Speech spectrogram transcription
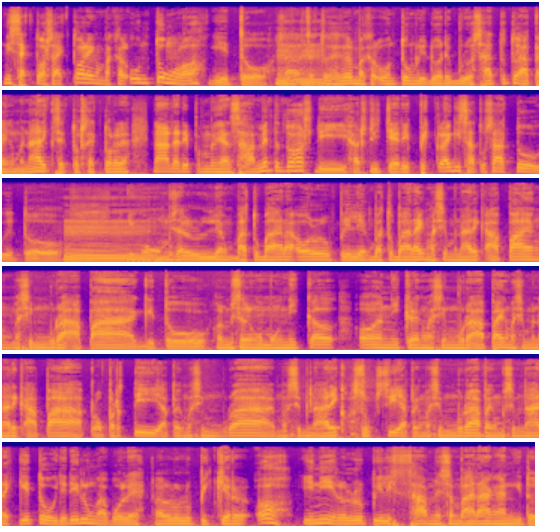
ini sektor-sektor yang bakal untung loh gitu. Sektor-sektor yang bakal untung di 2021 tuh apa yang menarik sektor-sektornya. Nah dari pemilihan sahamnya tentu harus di harus di cherry pick lagi satu-satu gitu. Hmm. Jadi ngomong misalnya lu yang batu bara, oh lu pilih yang batu bara yang masih menarik apa, yang masih murah apa gitu. Kalau misalnya ngomong nikel, oh nikel yang masih murah apa, yang masih menarik apa, properti apa yang masih murah, yang masih menarik, konstruksi apa yang masih murah, apa yang masih menarik gitu. Jadi lu nggak boleh lalu lu pikir, oh ini lalu lu pilih sahamnya sembarangan gitu.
